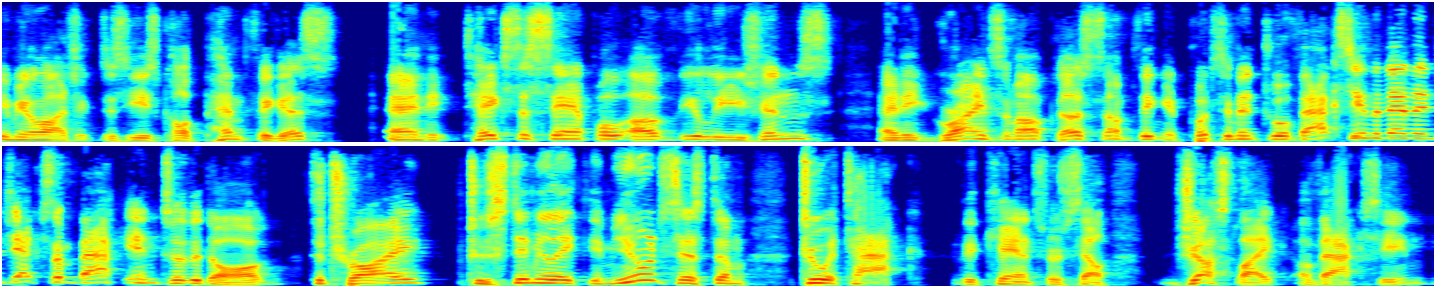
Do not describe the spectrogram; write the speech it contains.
immunologic disease called pemphigus. And he takes a sample of the lesions and he grinds them up, does something, and puts them into a vaccine and then injects them back into the dog to try to stimulate the immune system to attack the cancer cell. Just like a vaccine,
